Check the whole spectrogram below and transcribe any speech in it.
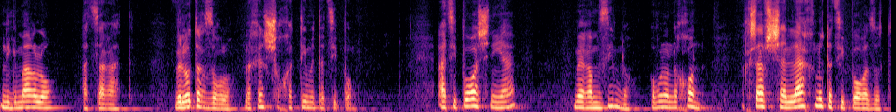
נגמר לו הצהרת, ולא תחזור לו, ולכן שוחטים את הציפור. הציפור השנייה, מרמזים לו, אומרים לו, נכון, עכשיו שלחנו את הציפור הזאת,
